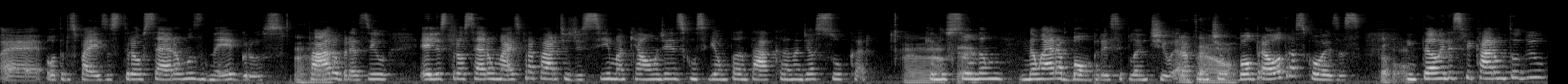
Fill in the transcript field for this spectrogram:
é, outros países trouxeram os negros Aham. para o Brasil, eles trouxeram mais para a parte de cima, que é onde eles conseguiam plantar a cana de açúcar. Ah, Que no ok. sul não, não era bom para esse plantio, era Então. plantio bom para outras coisas. Tá bom. Então eles ficaram tudo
